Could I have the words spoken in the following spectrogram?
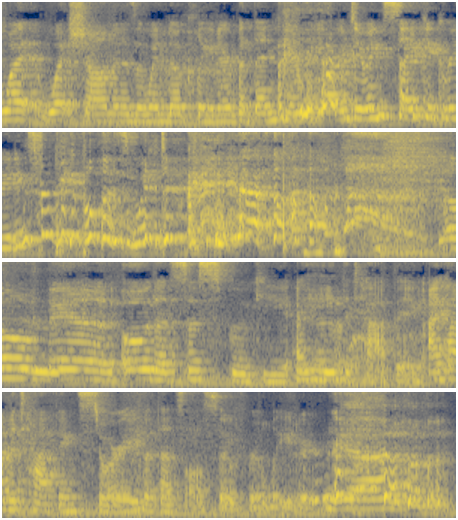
What what shaman is a window cleaner? But then here we are doing psychic readings for people as window cleaners. oh man. Oh, that's so spooky. I hate the tapping. I have a tapping story, but that's also for later. Yeah.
